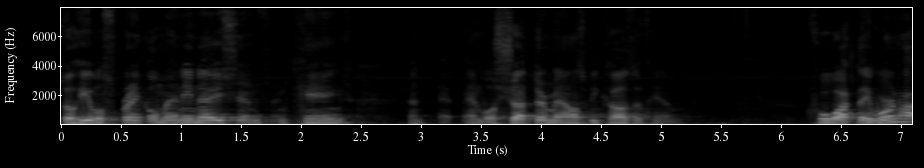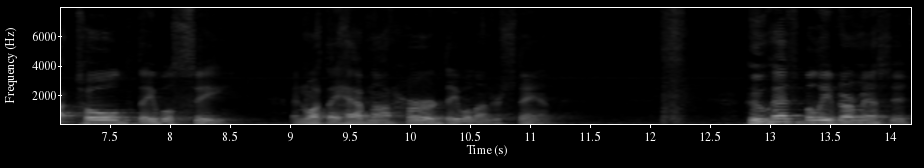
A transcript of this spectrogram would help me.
So he will sprinkle many nations and kings and, and will shut their mouths because of him. For what they were not told, they will see, and what they have not heard, they will understand. Who has believed our message,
